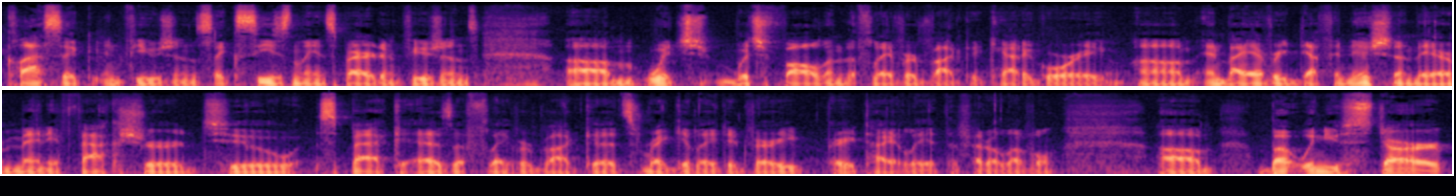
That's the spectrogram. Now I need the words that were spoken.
classic infusions like seasonally inspired infusions, um, which which fall in the flavored vodka category, um, and by every definition they are manufactured to spec as a flavored vodka. It's regulated very very tightly at the federal level, um, but when you start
